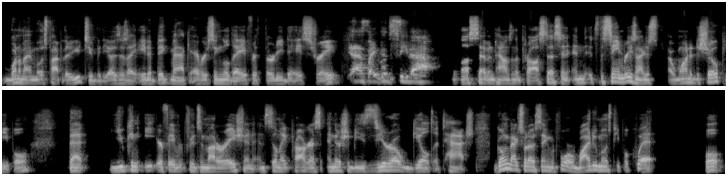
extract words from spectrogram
one of my most popular YouTube videos is I ate a Big Mac every single day for 30 days straight. Yes, I did see that. Lost seven pounds in the process. And, and it's the same reason. I just I wanted to show people that you can eat your favorite foods in moderation and still make progress. And there should be zero guilt attached. Going back to what I was saying before, why do most people quit? Well,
